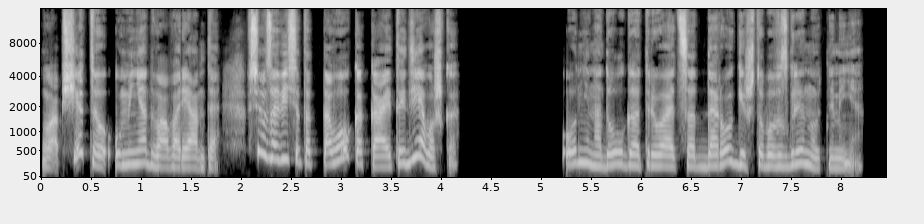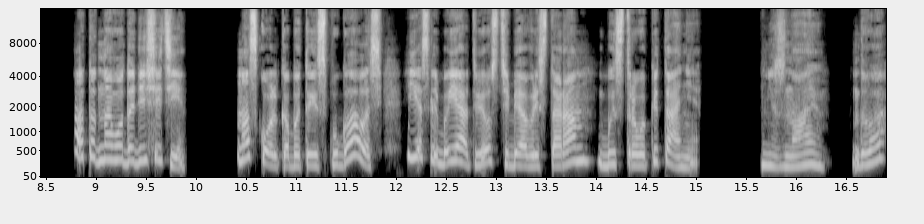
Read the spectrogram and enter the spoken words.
«Вообще-то у меня два варианта. Все зависит от того, какая ты девушка». Он ненадолго отрывается от дороги, чтобы взглянуть на меня. «От одного до десяти. Насколько бы ты испугалась, если бы я отвез тебя в ресторан быстрого питания?» «Не знаю. Два?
